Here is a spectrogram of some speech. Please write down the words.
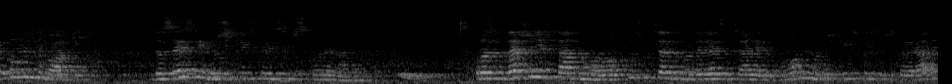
рекомендувати до сесії Горчиківської сільської ради. Про затвердження штатного розпису Центру надання соціальної допомоги Горчиківської сільської ради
